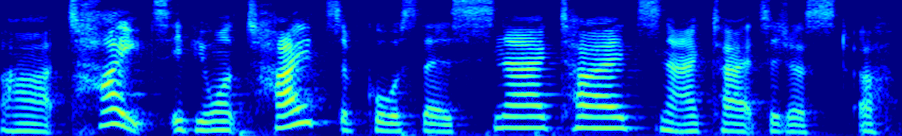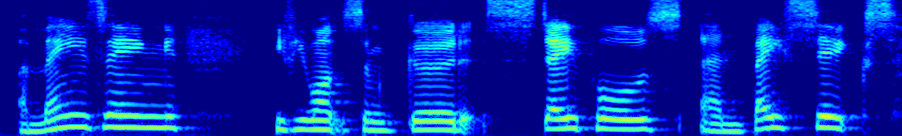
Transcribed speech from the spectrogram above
Uh, tights. If you want tights, of course, there's Snag tights. Snag tights are just uh, amazing. If you want some good staples and basics,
